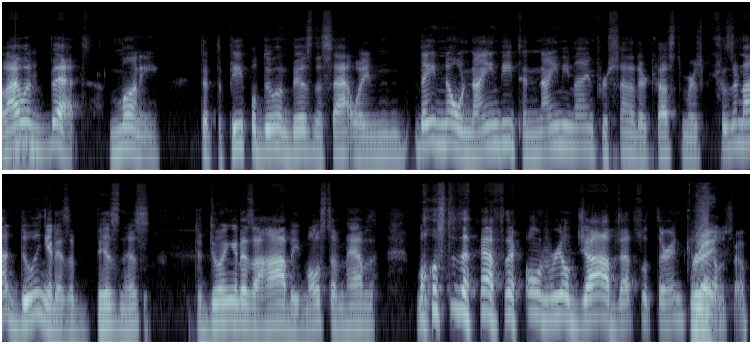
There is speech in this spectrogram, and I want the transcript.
But I would mm-hmm. bet money that the people doing business that way, they know 90 to 99% of their customers because they're not doing it as a business. They're doing it as a hobby. Most of them have most of them have their own real jobs. That's what their income Right. comes from.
